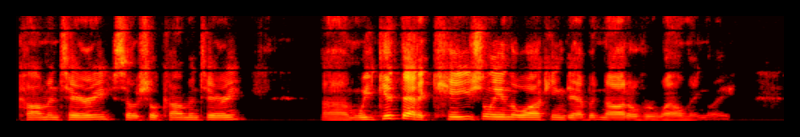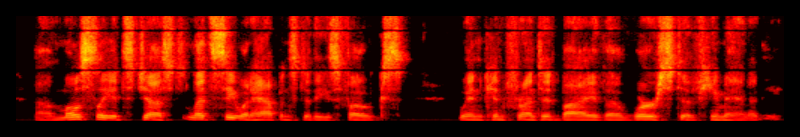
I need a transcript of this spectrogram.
commentary, social commentary. Um, we get that occasionally in The Walking Dead, but not overwhelmingly. Uh, mostly it's just let's see what happens to these folks when confronted by the worst of humanity.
